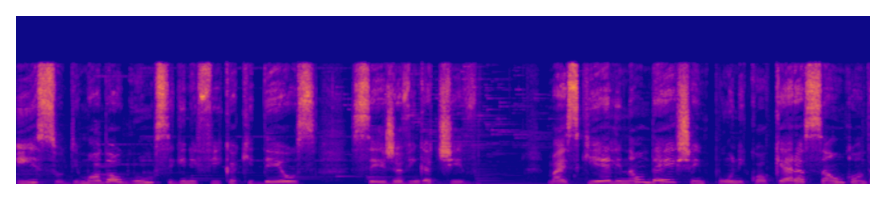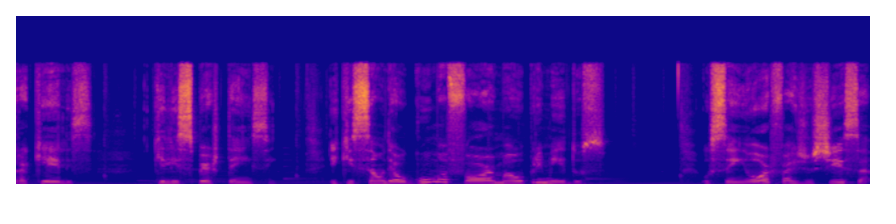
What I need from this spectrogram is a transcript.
Isso de modo algum significa que Deus seja vingativo mas que ele não deixa impune qualquer ação contra aqueles que lhes pertencem e que são de alguma forma oprimidos. O Senhor faz justiça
